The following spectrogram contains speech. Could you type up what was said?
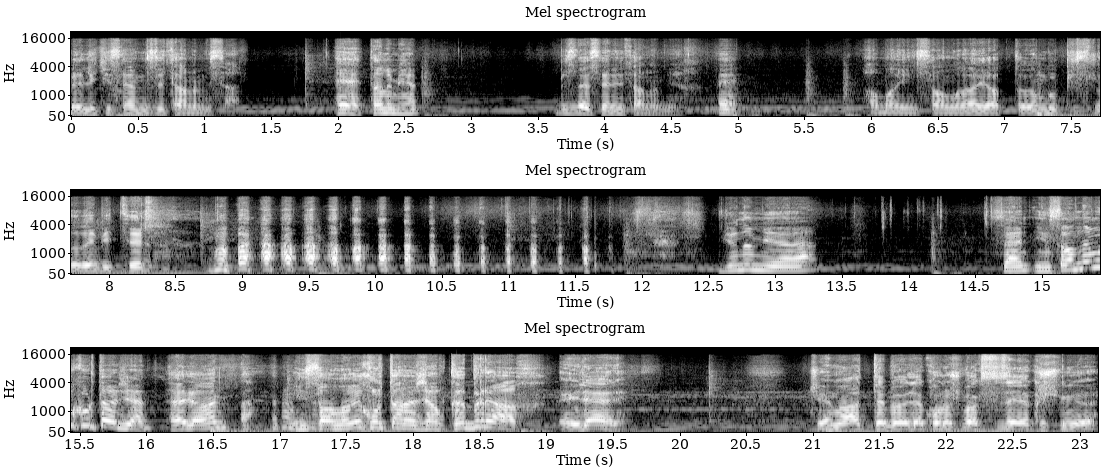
belli ki sen bizi tanımıyorsan. He, tanımayan. Biz de seni tanımıyoruz. He. Ama insanlığa yaptığın bu pisliği bitir. Canım ya. Sen insanlığı mı kurtaracaksın? He lan, insanlığı kurtaracağım kıbrak. Beyler, cemaatte böyle konuşmak size yakışmıyor.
